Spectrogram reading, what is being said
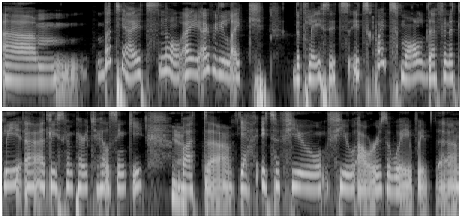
um, but yeah, it's no. I I really like the place. It's it's quite small, definitely, uh, at least compared to Helsinki. Yeah. But uh, yeah, it's a few few hours away with uh,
